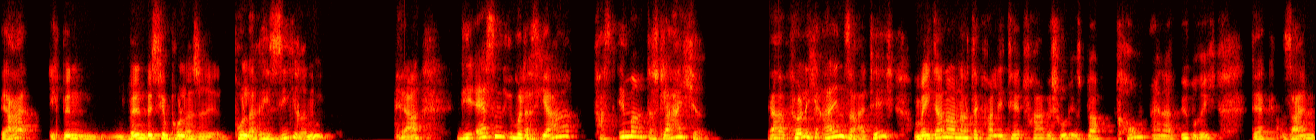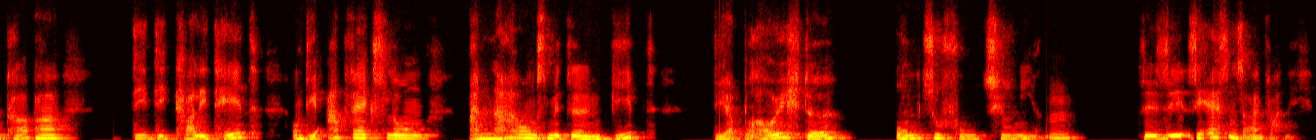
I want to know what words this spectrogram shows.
Ja, ich bin, will ein bisschen polarisieren. Ja, die essen über das Jahr fast immer das Gleiche. Ja, völlig einseitig. Und wenn ich dann noch nach der Qualität frage, Entschuldigung, es bleibt kaum einer übrig, der seinem Körper die, die Qualität und die Abwechslung an Nahrungsmitteln gibt, die er bräuchte, um zu funktionieren. Mhm. Sie, sie, sie essen es einfach nicht.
